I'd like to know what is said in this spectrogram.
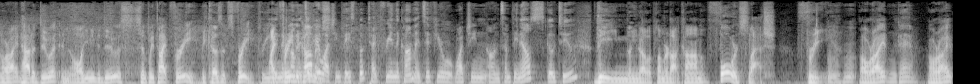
All right. How to do it. And all you need to do is simply type free because it's free. Free in the free comments. in the comments. If you're watching Facebook, type free in the comments. If you're watching on something else, go to the million dollar plumber.com forward slash free. All right. Mm-hmm. okay. All right.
